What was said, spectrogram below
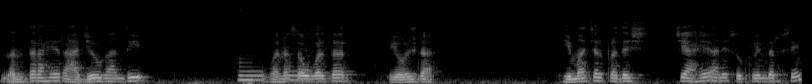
नंतर आहे राजीव गांधी वनसंवर्धन योजना. हिमाचल प्रदेशची आहे आणि सुखविंदर सिंग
